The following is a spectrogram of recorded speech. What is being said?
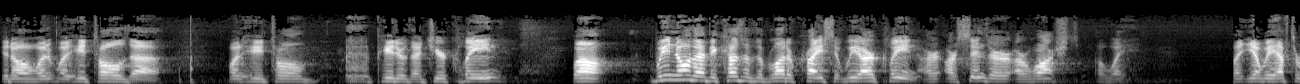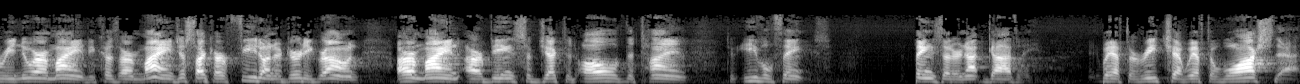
You know, when, when he told uh, when he told Peter that you're clean. Well, we know that because of the blood of Christ that we are clean. Our, our sins are, are washed away. But yet we have to renew our mind because our mind, just like our feet on a dirty ground, our mind are being subjected all the time to evil things, things that are not godly. We have to reach recheck. We have to wash that.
